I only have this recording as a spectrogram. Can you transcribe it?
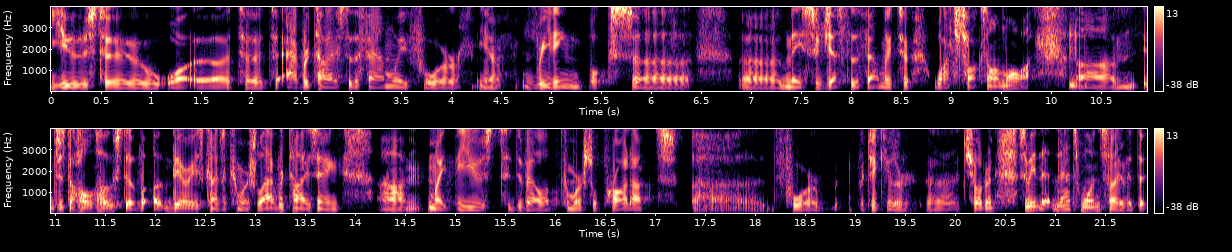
used to uh, to to advertise to the family for you know reading books. Uh, uh, may suggest to the family to watch talks on law. Hmm. Um, just a whole host of uh, various kinds of commercial advertising um, might be used to develop commercial products uh, for particular uh, children. So, I mean, that's one side of it. The,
